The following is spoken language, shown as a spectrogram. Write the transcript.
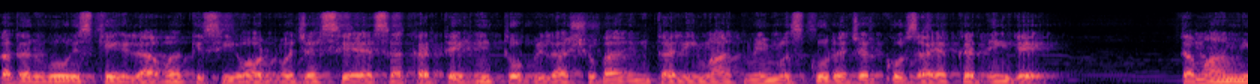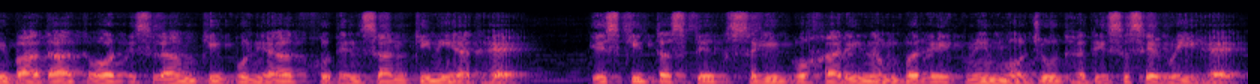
اگر وہ اس کے علاوہ کسی اور وجہ سے ایسا کرتے ہیں تو بلا شبہ ان تعلیمات میں مذکور اجر کو ضائع کر دیں گے۔ تمام عبادات اور اسلام کی بنیاد خود انسان کی نیت ہے۔ اس کی تصدیق صحیح بخاری نمبر ایک میں موجود حدیث سے ہوئی ہے۔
